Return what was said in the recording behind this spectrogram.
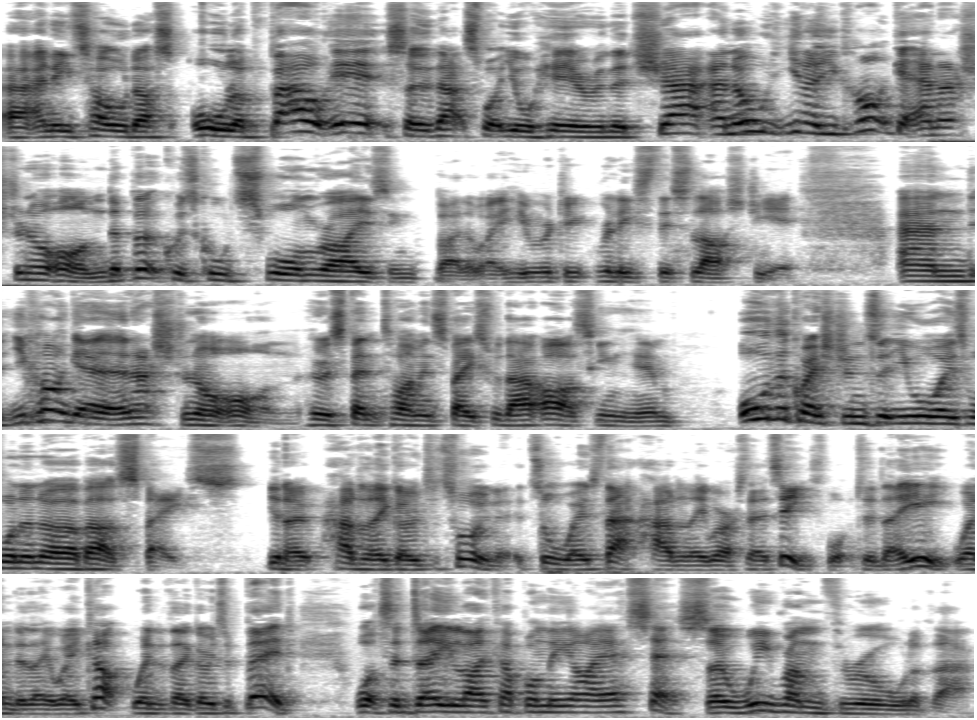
uh, and he told us all about it. So that's what you'll hear in the chat. And all you know, you can't get an astronaut on. The book was called Swarm Rising, by the way. He re- released this last year, and you can't get an astronaut on who has spent time in space without asking him all the questions that you always want to know about space. You know, how do they go to toilet? It's always that. How do they brush their teeth? What do they eat? When do they wake up? When do they go to bed? What's a day like up on the ISS? So we run through all of that.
